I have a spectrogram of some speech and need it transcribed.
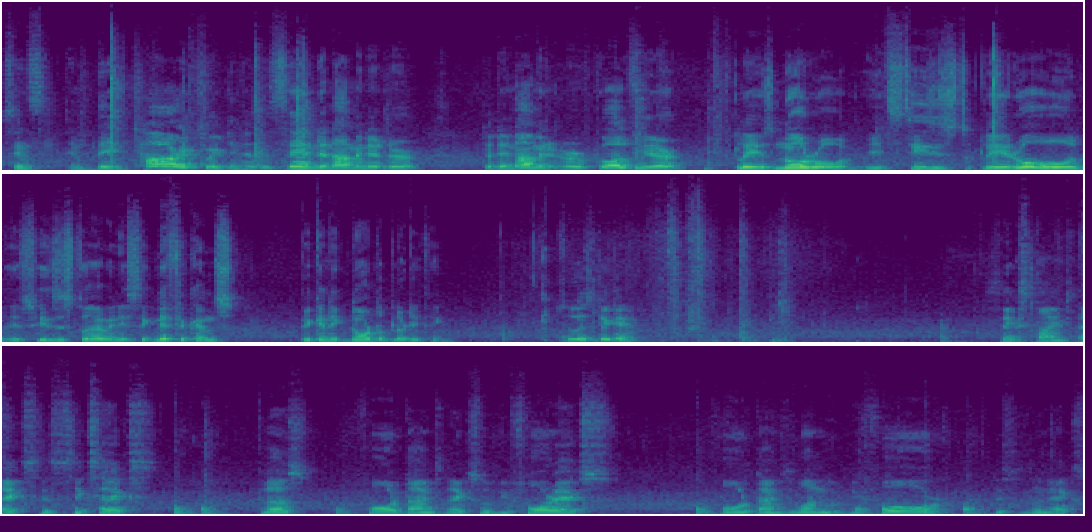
Since the entire equation has the same denominator, the denominator of 12 here plays no role. It ceases to play a role, it ceases to have any significance. We can ignore the bloody thing. So let's begin. 6 times x is 6x plus 4 times x would be 4x 4 times 1 would be 4 this is an x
